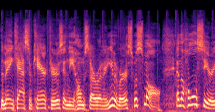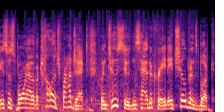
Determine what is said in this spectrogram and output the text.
The main cast of characters in the Homestar Runner universe was small, and the whole series was born out of a college project when two students had to create a children's book.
